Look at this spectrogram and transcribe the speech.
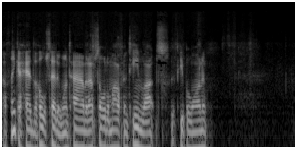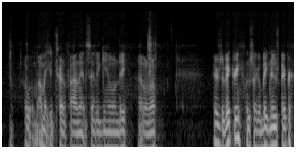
I think I had the whole set at one time, but I've sold them off in team lots that people wanted. I might try to find that set again one day. I don't know. There's a victory. Looks like a big newspaper.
